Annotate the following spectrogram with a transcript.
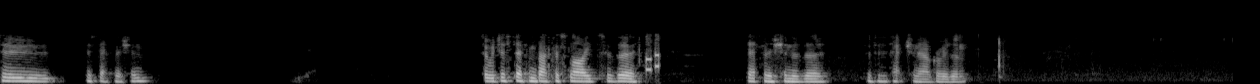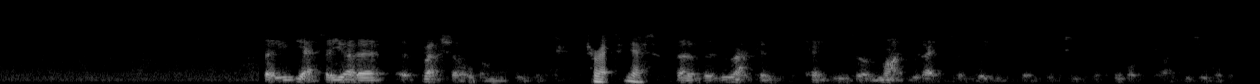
To this definition. So we're just stepping back a slide to the definition of the, the detection algorithm. So you, yeah, so you had a, a threshold on system. Correct, yes. So the lack of cases sort of might relate to the wind speed, which is the, the multiplier, which is what the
